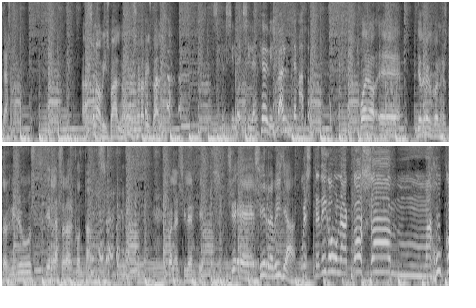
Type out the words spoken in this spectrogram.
Ya está. Ha sonado Bisbal, ¿no? Eso era Bisbal. El sile- silencio de Bisbal, un temazo. Bueno, eh, yo creo que con estos virus tienen las horas contadas. con el silencio. Sí, eh, sí, Revilla. Pues te digo una cosa, Majuco,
